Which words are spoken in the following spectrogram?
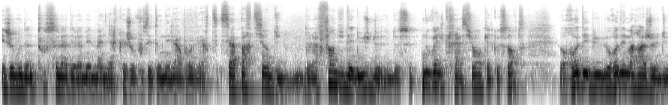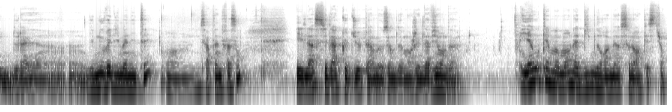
Et je vous donne tout cela de la même manière que je vous ai donné l'arbre verte. C'est à partir de la fin du déluge, de, cette nouvelle création en quelque sorte, redébut, redémarrage de d'une nouvelle humanité, en une certaine façon. Et là, c'est là que Dieu permet aux hommes de manger de la viande. Et à aucun moment la Bible ne remet cela en question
